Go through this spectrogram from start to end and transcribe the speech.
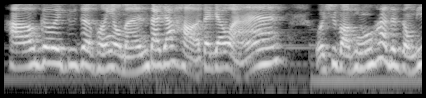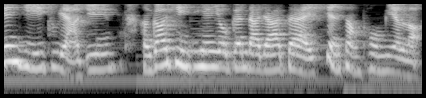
好，各位读者朋友们，大家好，大家晚安。我是宝瓶文化的总编辑朱雅君，很高兴今天又跟大家在线上碰面了。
